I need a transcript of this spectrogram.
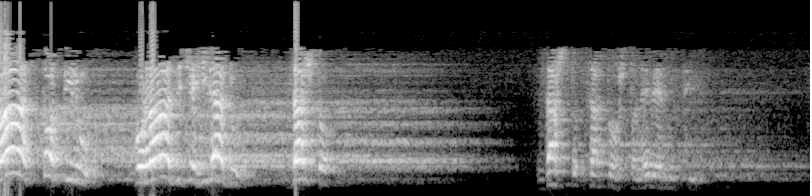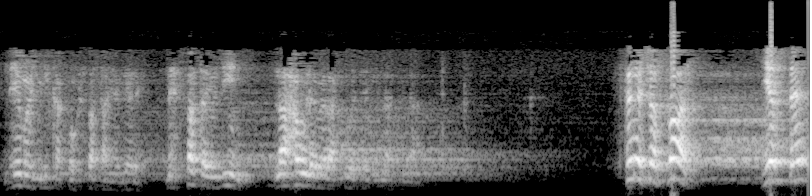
ba stotinu, porazit će hiljadu. Zašto? Zašto? Zato što nevjernici nemaju nikakvog shvatanja vjere. Ne shvataju din. La haule ve la kuvete illa billah. Sljedeća stvar jeste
